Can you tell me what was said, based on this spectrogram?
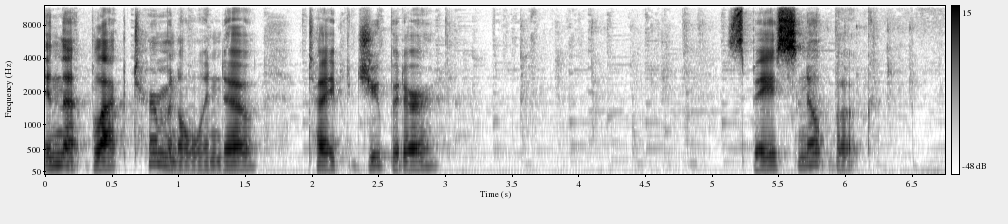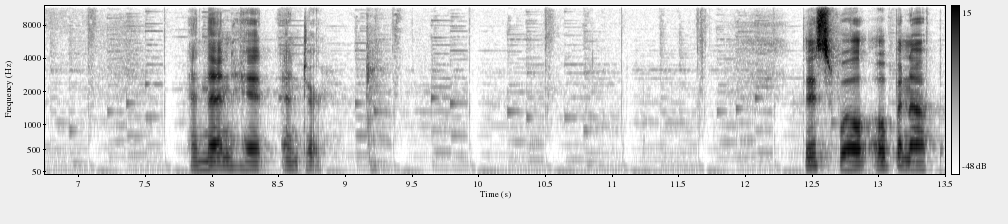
In that black terminal window, type Jupyter space notebook and then hit enter. This will open up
